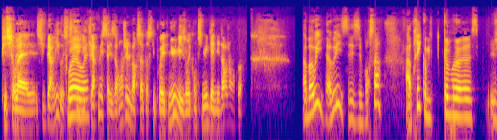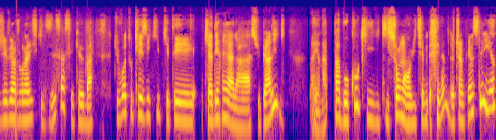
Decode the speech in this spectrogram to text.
Puis sur la Super League aussi, Ouais, ouais. fermée, ça les arrangeait le Barça parce qu'ils pouvaient être nuls et ils auraient continué de gagner d'argent quoi. Ah bah oui, ah oui, c'est c'est pour ça. Après, comme comme euh, j'ai vu un journaliste qui disait ça, c'est que bah tu vois toutes les équipes qui étaient qui adhéraient à la Super League, bah il y en a pas beaucoup qui qui sont en huitième de finale de Champions League. Hein.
